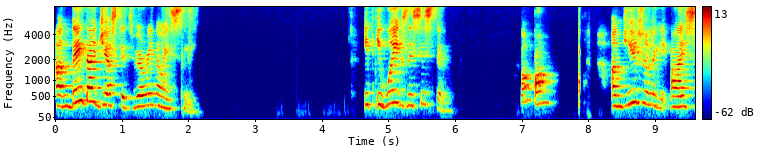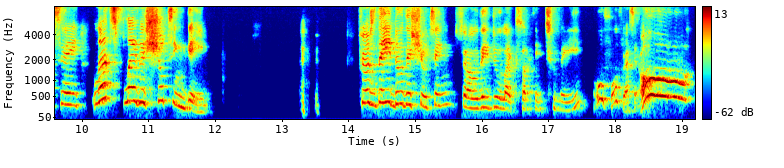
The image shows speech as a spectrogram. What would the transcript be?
and they digest it very nicely. It awakes the system. Bum, bum. And usually I say, let's play the shooting game. First, they do the shooting. So they do like something to me. Oof, oof. I say, oh.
